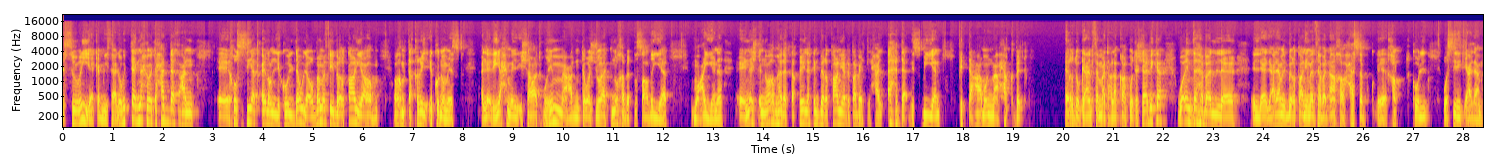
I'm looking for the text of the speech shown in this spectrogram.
سوريا كمثال. وبالتالي نحن نتحدث عن خصوصيات أيضا لكل دولة ربما في بريطانيا رغم رغم تقرير ايكونومست الذي يحمل إشارات مهمة عن توجهات نخب اقتصادية معينة. نجد انه رغم هذا التقرير لكن بريطانيا بطبيعة الحال أهدأ نسبيا في التعامل مع حقبة إردوغان. ثمت علاقات متشابكة وإن ذهب الإعلام البريطاني مذهبا آخر حسب خط كل وسيلة إعلام،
